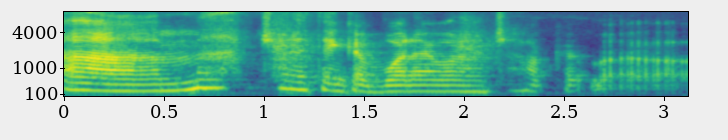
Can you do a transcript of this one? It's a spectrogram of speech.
I'm trying to think of what I want to talk about.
